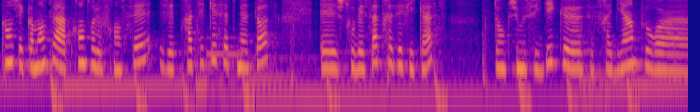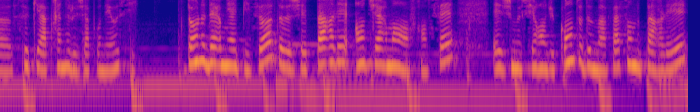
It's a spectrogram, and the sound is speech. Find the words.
Quand j'ai commencé à apprendre le français, j'ai pratiqué cette méthode et je trouvais ça très efficace. Donc je me suis dit que ce serait bien pour euh, ceux qui apprennent le japonais aussi. Dans le dernier épisode, j'ai parlé entièrement en français et je me suis rendu compte de ma façon de parler,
